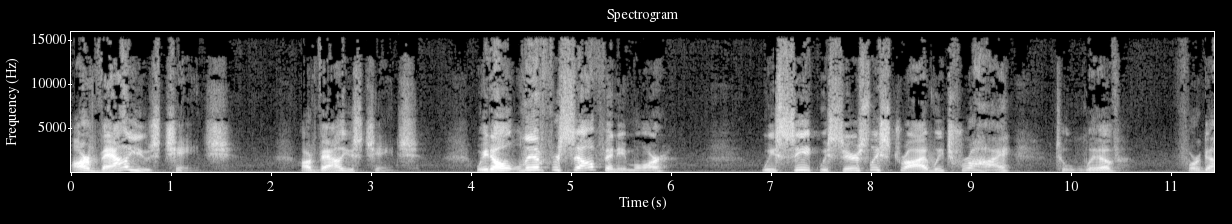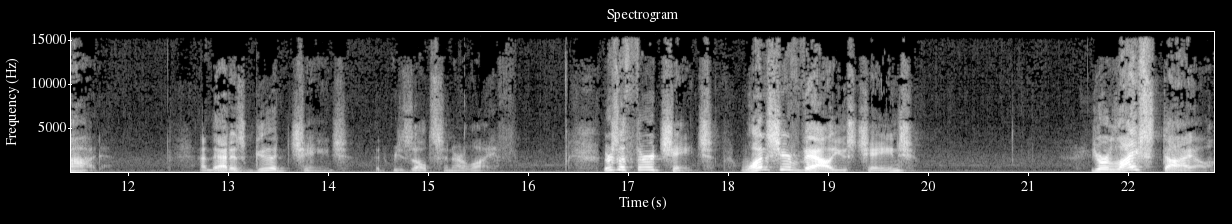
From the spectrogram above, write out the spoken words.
our values change. Our values change. We don't live for self anymore. We seek, we seriously strive, we try to live for God. And that is good change that results in our life. There's a third change. Once your values change, your lifestyle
